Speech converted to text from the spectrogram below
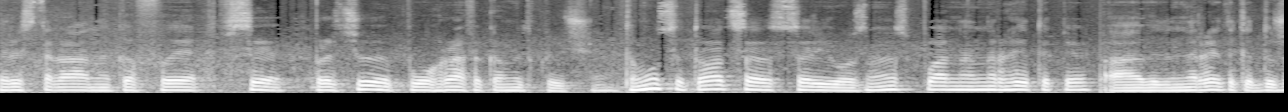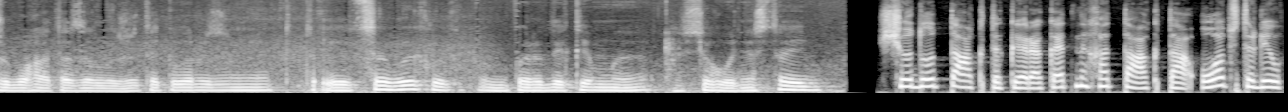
ресторани, кафе, все працює по графікам відключення. Тому ситуація серйозна з плану енергетики, а від енергетики дуже багато залежить, як ви розумієте. І це виклик, перед яким ми сьогодні стоїмо. Щодо тактики ракетних атак та обстрілів,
